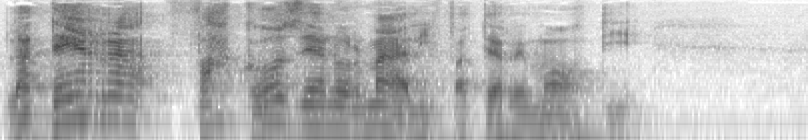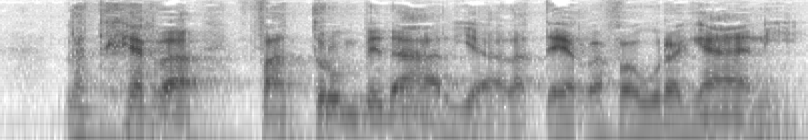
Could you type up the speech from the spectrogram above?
La Terra fa cose anormali, fa terremoti, la terra fa trombe d'aria, la terra fa uragani,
